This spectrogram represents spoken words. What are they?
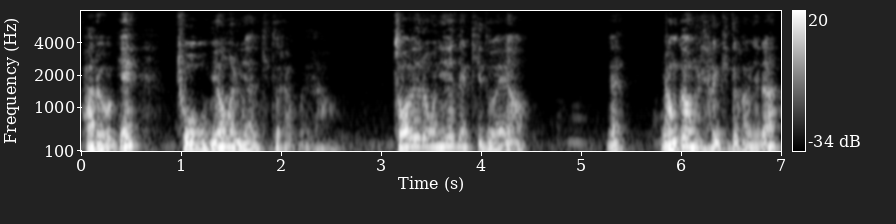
바로 그게 조명을 위한 기도라고 해요. 저 여러분이 해야 될 기도예요. 네? 영감을 위한 기도가 아니라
